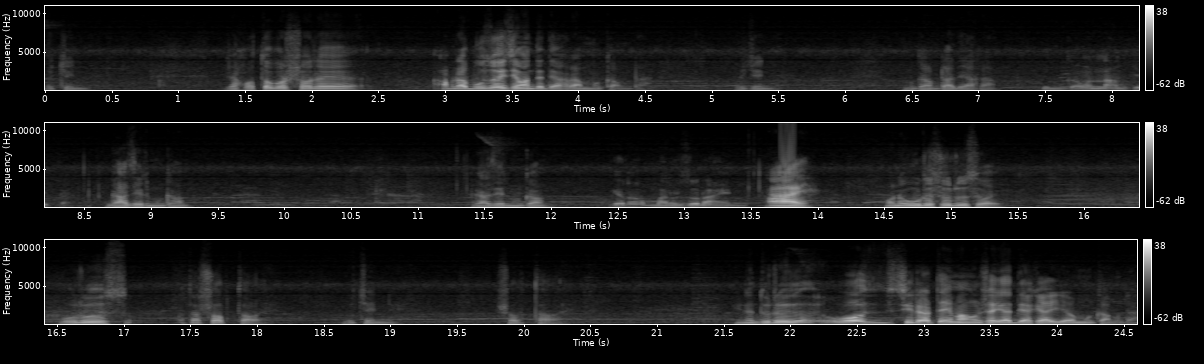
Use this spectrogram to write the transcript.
বুঝছেন? যে কত বছরে আমরা বুঝাইছি আমাদের দেখলাম মুকামটা বুঝছেন? মুকামটা দেখলাম গ্রামের নাম কি? গাজের মুকাম। গাজের মুকাম। কেন মানুষজন আয়নি? আয় মানে উরুস উরুস হয়। উরুস ওটা সপ্তাহ হয় বুঝছেন? সপ্তাহ হয়। কিন্তু দূরে ও থেকে মানুষ আইয়া দেখে আইয়া মুকামটা।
